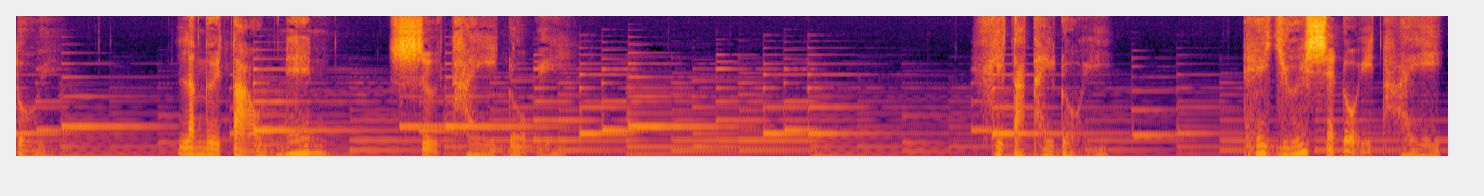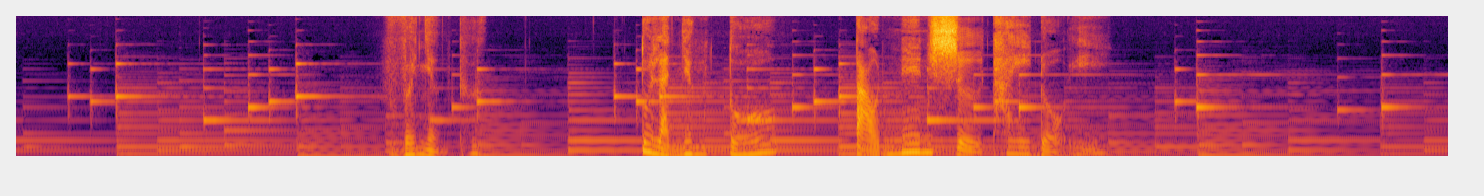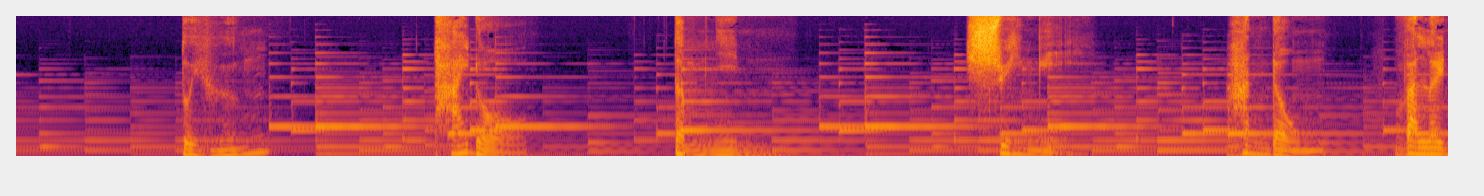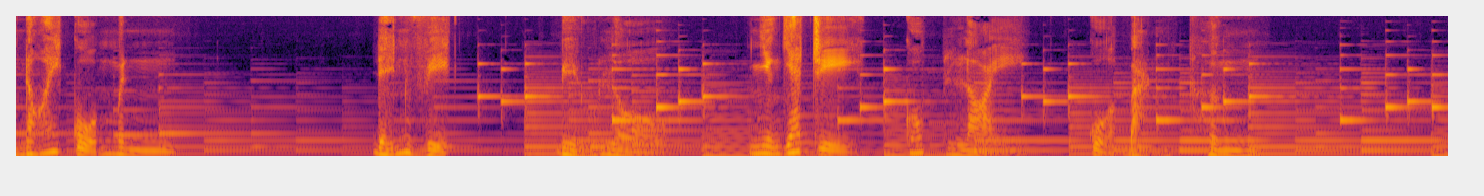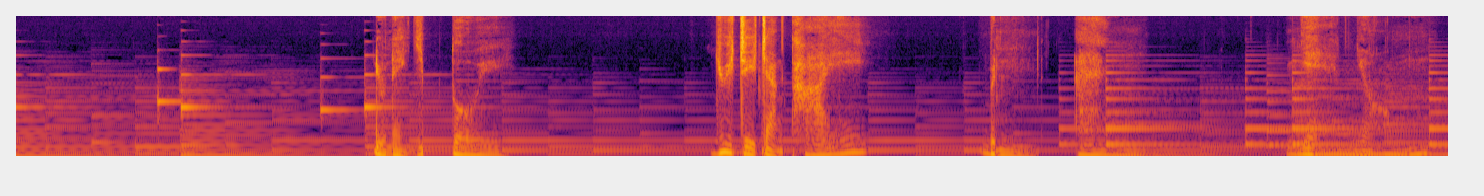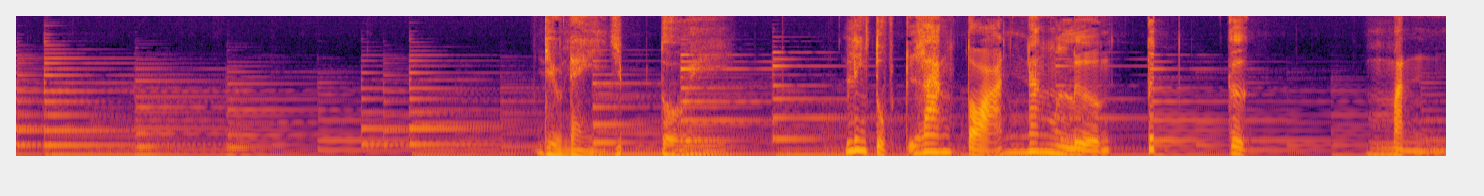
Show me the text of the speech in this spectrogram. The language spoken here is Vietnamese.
tôi là người tạo nên sự thay đổi. Khi ta thay đổi, thế giới sẽ đổi thay. Với nhận thức, tôi là nhân tố tạo nên sự thay đổi. Tôi hướng thái độ, tầm nhìn, suy nghĩ, hành động và lời nói của mình đến việc biểu lộ những giá trị cốt lõi của bản thân. Điều này giúp tôi duy trì trạng thái bình an, nhẹ nhõm. Điều này giúp tôi liên tục lan tỏa năng lượng tích cực, mạnh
